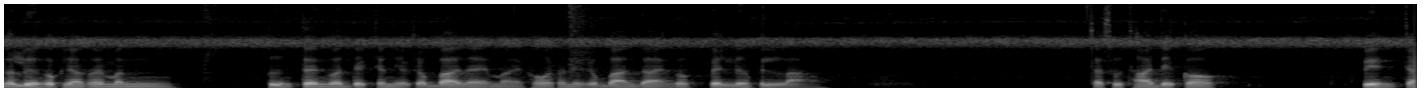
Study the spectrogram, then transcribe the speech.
แล้วเรื่องก็พยายามทำให้มันตื่นเต้นว่าเด็กจะหนีออกจากบ้านได้ไหมเพราะว่าถ้าหนีออกจากบ้านได้ก็เป็นเรื่องเป็นราว แต่สุดท้ายเด็กก็เปลี่ยนใจ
